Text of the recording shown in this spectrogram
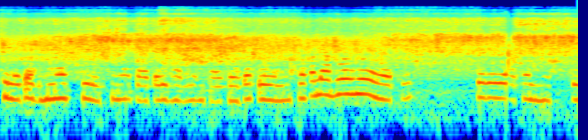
ছেলেটা ঘুমাচ্ছে এই সময় তাড়াতাড়ি ভাবলাম তরকারিটা করে নিই। সকালে একবার হয়ে গেছে করে এখন হচ্ছে।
